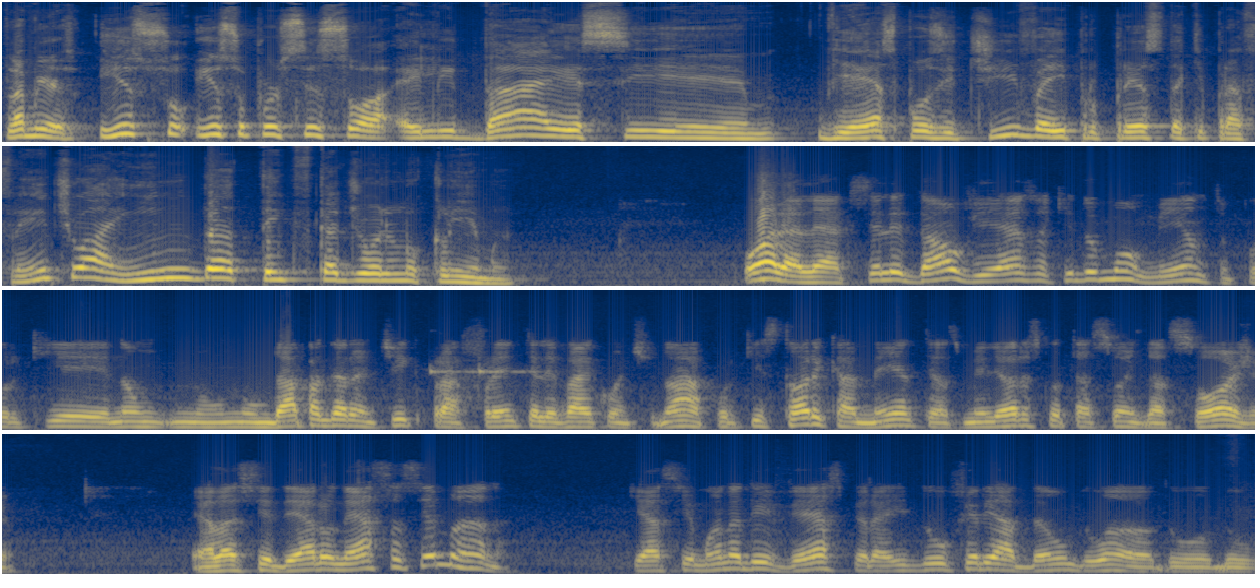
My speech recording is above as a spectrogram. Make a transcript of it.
Vladimir, isso, isso por si só, ele dá esse viés positivo aí para o preço daqui para frente ou ainda tem que ficar de olho no clima? Olha, Alex, ele dá o viés aqui do momento, porque não, não, não dá para garantir que para frente ele vai continuar, porque historicamente as melhores cotações da soja, elas se deram nessa semana, que é a semana de véspera aí do feriadão do, do, do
